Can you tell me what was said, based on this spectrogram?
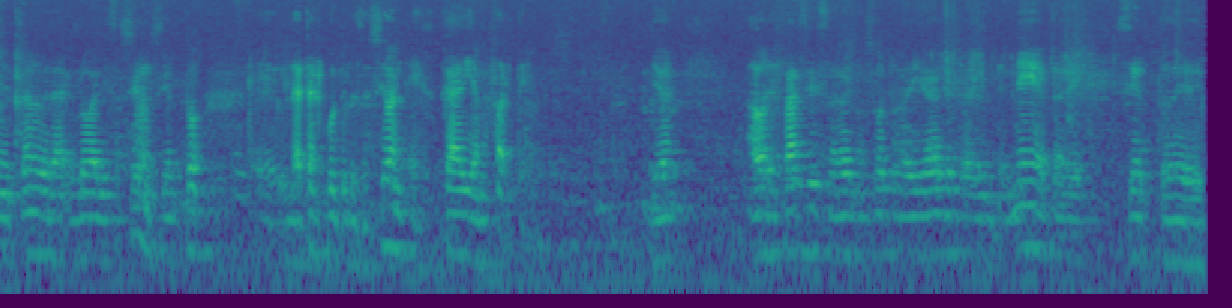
en el plano de la globalización, ¿cierto? Eh, la transculturización es cada día más fuerte. ¿ya? Ahora es fácil saber nosotros a diario a través de internet, a través ¿cierto? del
